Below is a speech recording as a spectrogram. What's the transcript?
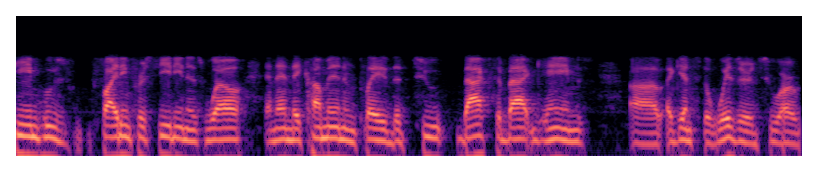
team who's fighting for seeding as well, and then they come in and play the two back-to-back games uh, against the Wizards, who are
